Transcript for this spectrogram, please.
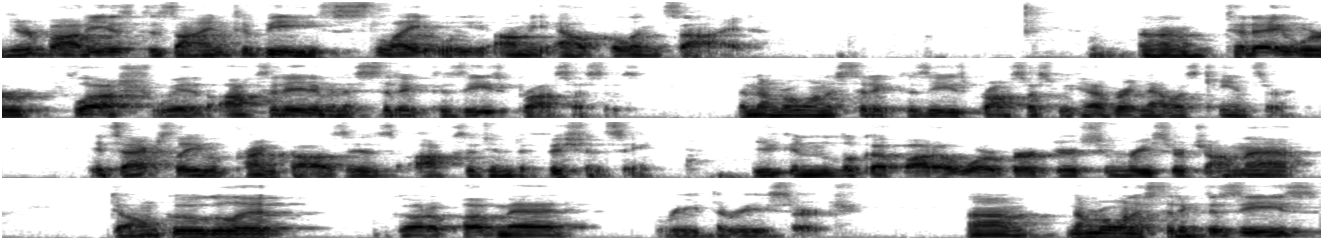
Your body is designed to be slightly on the alkaline side. Um, today, we're flush with oxidative and acidic disease processes. The number one acidic disease process we have right now is cancer. It's actually a prime cause is oxygen deficiency. You can look up Otto Warburg, there's some research on that. Don't Google it. Go to PubMed, read the research. Um, number one acidic disease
